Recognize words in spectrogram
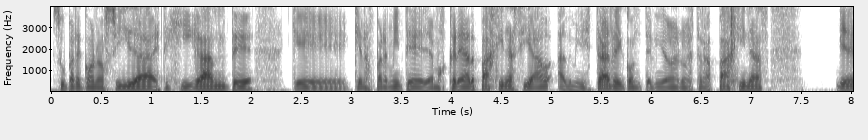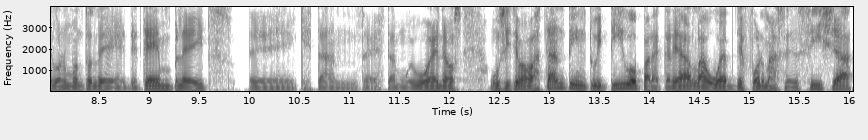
súper conocida, este gigante que, que, nos permite digamos, crear páginas y administrar el contenido de nuestras páginas. Viene con un montón de, templates eh, que están, están muy buenos. Un sistema bastante intuitivo para crear la web de forma sencilla,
